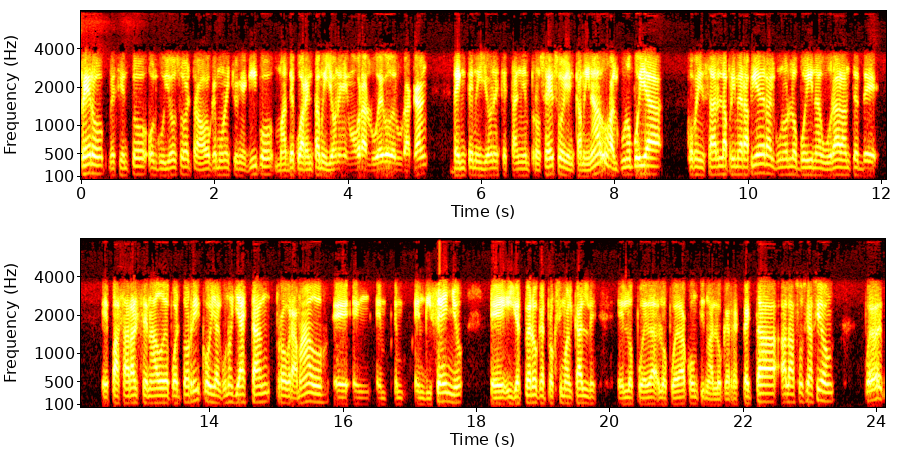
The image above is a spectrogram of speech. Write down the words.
pero me siento orgulloso del trabajo que hemos hecho en equipo, más de 40 millones en obras luego del huracán, 20 millones que están en proceso y encaminados. Algunos voy a comenzar la primera piedra, algunos los voy a inaugurar antes de eh, pasar al Senado de Puerto Rico y algunos ya están programados eh, en, en- diseño eh, y yo espero que el próximo alcalde eh, lo pueda lo pueda continuar. Lo que respecta a la asociación, pues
